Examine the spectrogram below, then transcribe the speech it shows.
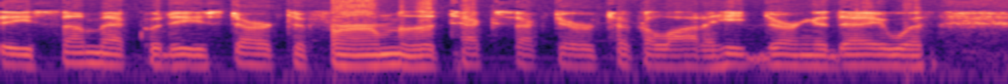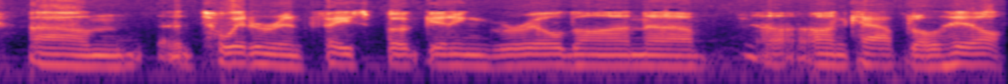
see some equities start to firm. The tech sector took a lot of heat during the day with um, Twitter and Facebook getting grilled on uh, uh, on Capitol Hill.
